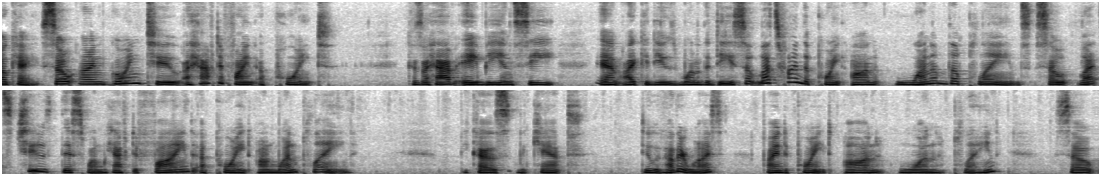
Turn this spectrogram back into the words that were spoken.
Okay, so I'm going to, I have to find a point because I have A, B, and C, and I could use one of the D's. So let's find the point on one of the planes. So let's choose this one. We have to find a point on one plane because we can't do it otherwise. Find a point on one plane. So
